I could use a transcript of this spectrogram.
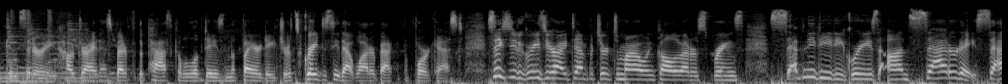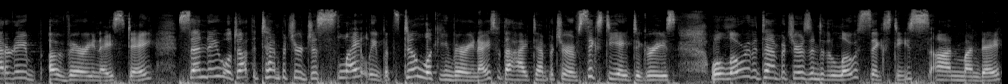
considering how dry it has been for the past couple of days in the fire danger. It's great to see that water back in the forecast. 60 degrees your high temperature tomorrow in Colorado Springs, 70 degrees on Saturday. Saturday, a very nice day. Sunday, we'll drop the temperature just slightly, but still looking very nice with a high temperature of 68 degrees. We'll lower the temperatures into the low 60s on Monday,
